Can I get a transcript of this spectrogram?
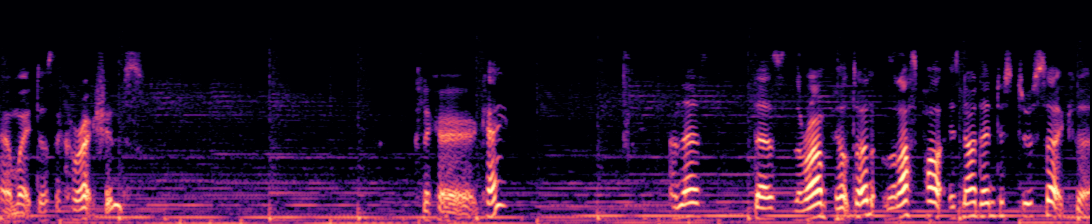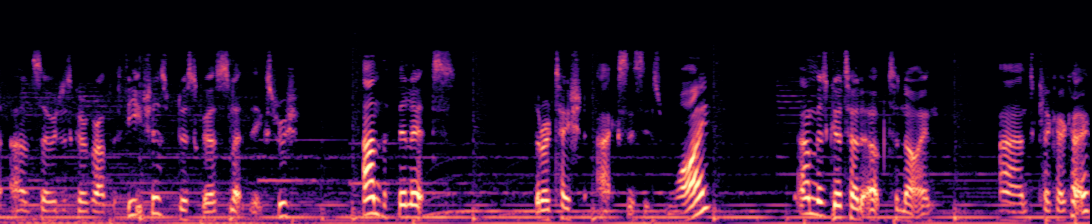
And wait, does the corrections. Click OK. And there's, there's the round built. done. The last part is now then just to a circular. And so we're just going to grab the features, we're just going to select the extrusion and the fillet. The rotation axis is Y. And I'm just going to turn it up to 9 and click OK.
